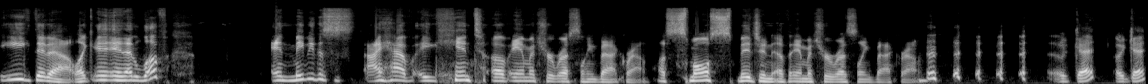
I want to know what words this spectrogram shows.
eked it out. Like and, and I love and maybe this is I have a hint of amateur wrestling background, a small smidgen of amateur wrestling background. okay, okay,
